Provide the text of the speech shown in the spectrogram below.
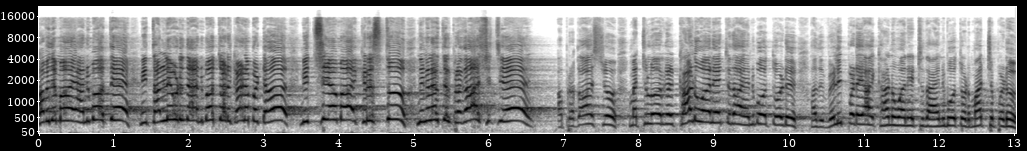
അമിതമായ അനുഭവത്തെ നീ തള്ളിവിടുന്ന അനുഭവത്തോട് കാണപ്പെട്ടാൽ നിശ്ചയമായി ക്രിസ്തു നിങ്ങളത്തിൽ പ്രകാശിച്ച് ആ പ്രകാശം മറ്റുള്ളവർ കാണുവാനേറ്റതായ അനുഭവത്തോട് അത് വെളിപ്പടയായി കാണുവാനേറ്റതായ അനുഭവത്തോട് മാറ്റപ്പെടും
